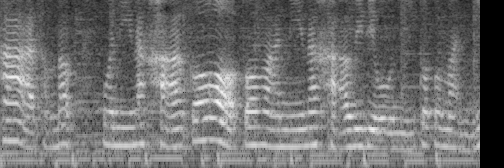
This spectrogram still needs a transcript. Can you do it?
ค่ะสำหรับวันนี้นะคะก็ประมาณนี้นะคะ วิดีโอนี้ก็ประมาณนี้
